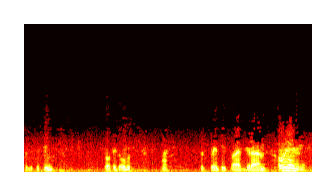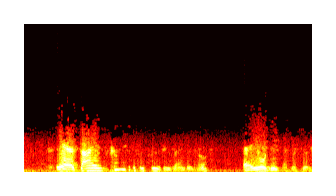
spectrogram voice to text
Well, Mr. King, thought it over? The 25 grand. Oh, yes. Yes, I've come to the conclusion, Grandino. Uh, you won't need that much money.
